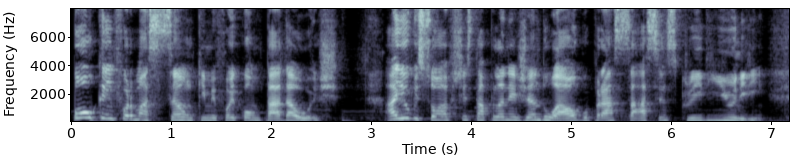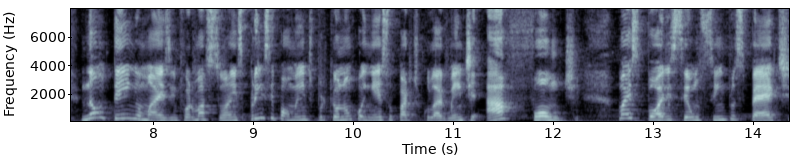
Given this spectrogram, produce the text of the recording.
Pouca informação que me foi contada hoje. a Ubisoft está planejando algo para Assassin's Creed Unity. Não tenho mais informações, principalmente porque eu não conheço particularmente a fonte, mas pode ser um simples patch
